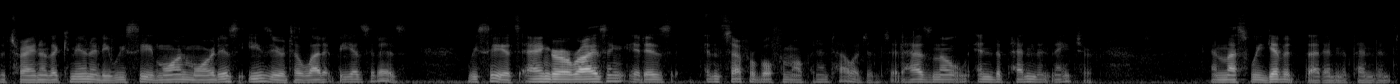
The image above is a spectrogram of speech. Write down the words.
the train of the community, we see more and more it is easier to let it be as it is. We see its anger arising, it is inseparable from open intelligence. It has no independent nature unless we give it that independence.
